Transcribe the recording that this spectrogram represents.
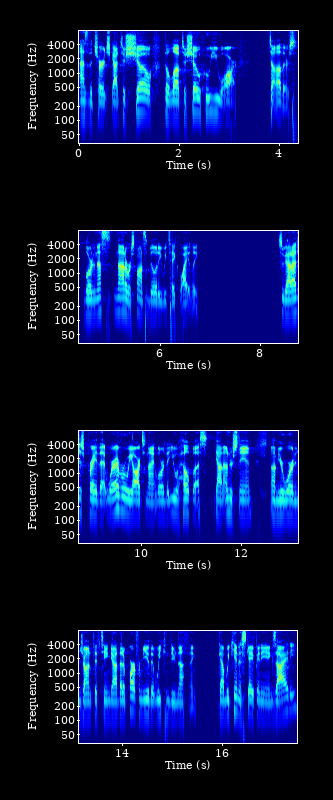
as the church, God, to show the love, to show who you are to others, Lord. And that's not a responsibility we take lightly. So, God, I just pray that wherever we are tonight, Lord, that you will help us, God, understand um, your word in John 15, God, that apart from you, that we can do nothing. God, we can't escape any anxiety.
